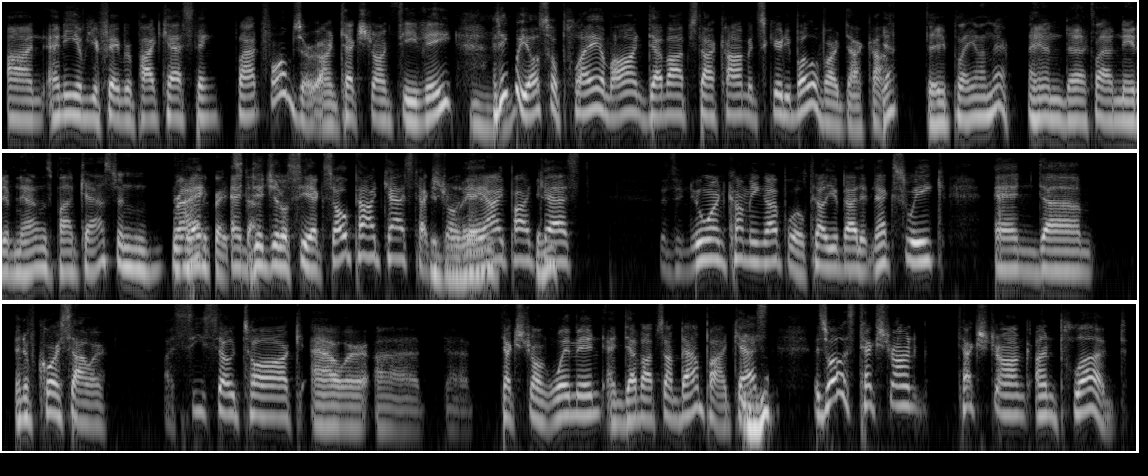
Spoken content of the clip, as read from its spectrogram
on any of your favorite podcasting platforms or on TechStrong TV. Mm-hmm. I think we also play them on DevOps.com and SecurityBoulevard.com. Yeah, they play on there. And uh, Cloud Native now is podcast and right. and stuff. Digital CXO podcast, TechStrong AI podcast. Yeah. There's a new one coming up. We'll tell you about it next week. And um, and of course our uh, CISO talk, our uh, uh, TechStrong Women and DevOps Unbound podcast, mm-hmm. as well as Tech Strong Unplugged,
